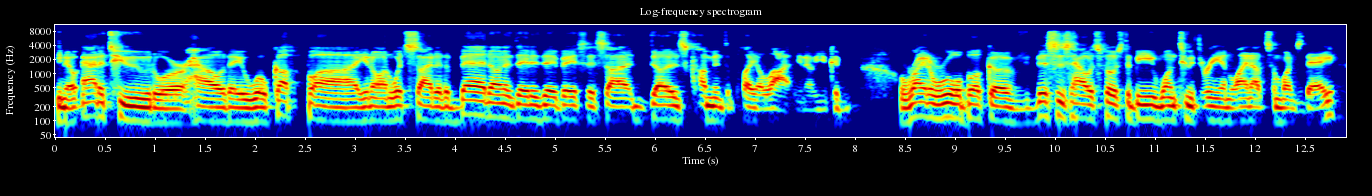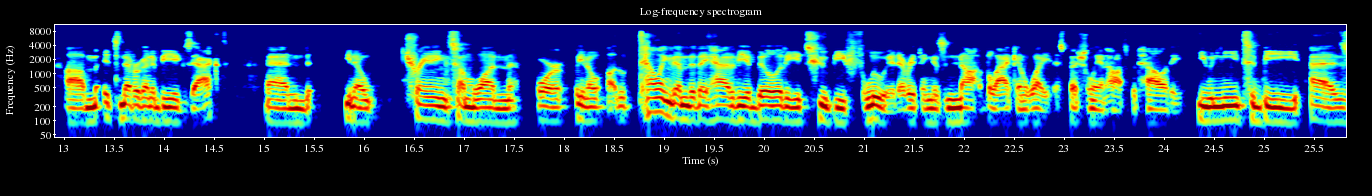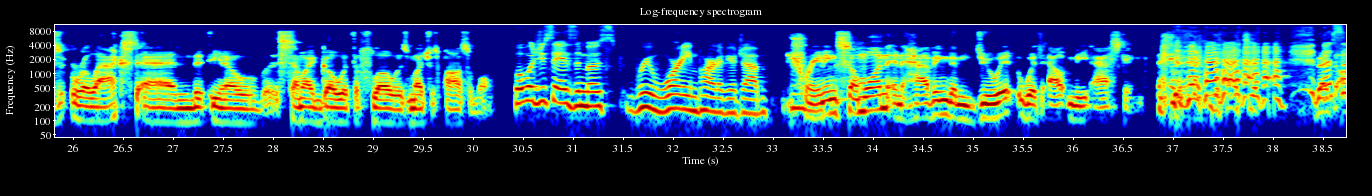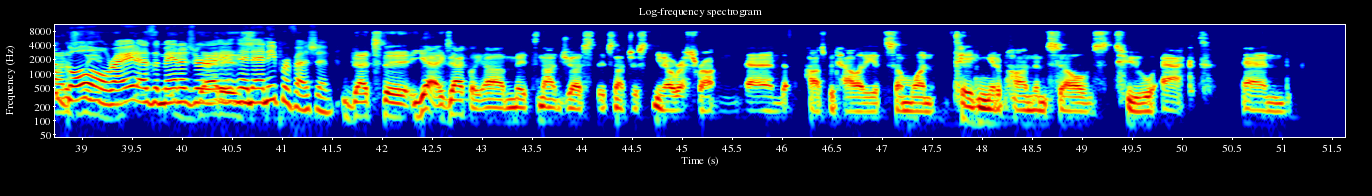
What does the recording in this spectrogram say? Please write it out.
you know, attitude or how they woke up, uh, you know, on which side of the bed on a day to day basis uh, does come into play a lot. You know, you could write a rule book of this is how it's supposed to be one, two, three, and line out someone's day. Um, it's never going to be exact. And, you know, training someone or you know uh, telling them that they have the ability to be fluid. Everything is not black and white especially in hospitality. You need to be as relaxed and you know semi go with the flow as much as possible. What would you say is the most rewarding part of your job? Training someone and having them do it without me asking. That's, that's, that's, the goal right? As a manager in, is, in, any profession. That's the yeah exactly. Um, it's not just it's not just you know restaurant and hospitality. It's someone taking it upon themselves to act. And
